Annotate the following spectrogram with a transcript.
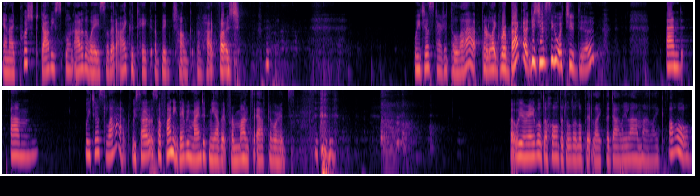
and I pushed Davi's spoon out of the way so that I could take a big chunk of hot fudge. we just started to laugh. They're like, Rebecca, did you see what you did? And um, we just laughed. We thought it was so funny. They reminded me of it for months afterwards. but we were able to hold it a little bit like the Dalai Lama, like, oh,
